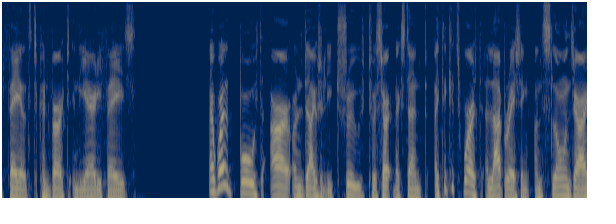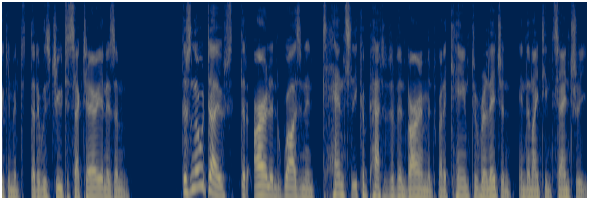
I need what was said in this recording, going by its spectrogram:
failed to convert in the early phase. Now, while both are undoubtedly true to a certain extent, I think it's worth elaborating on Sloan's argument that it was due to sectarianism. There's no doubt that Ireland was an intensely competitive environment when it came to religion in the 19th century.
